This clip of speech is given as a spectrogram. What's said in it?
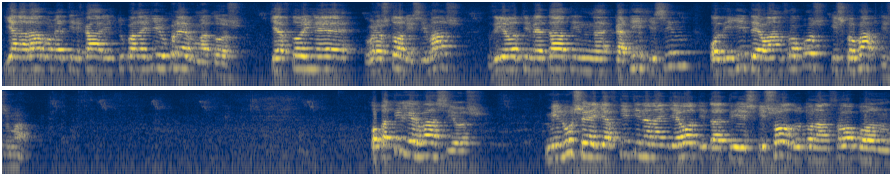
για να λάβουμε την χάρη του Παναγίου Πνεύματος και αυτό είναι γνωστόν εις εμάς διότι μετά την κατήχηση οδηγείται ο άνθρωπος εις το βάπτισμα. Ο πατήρ Γερβάσιος μιλούσε για αυτή την αναγκαιότητα της εισόδου των ανθρώπων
